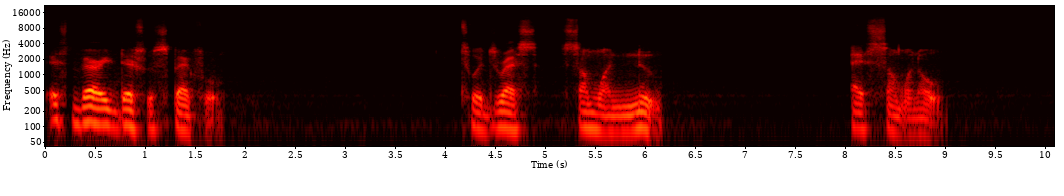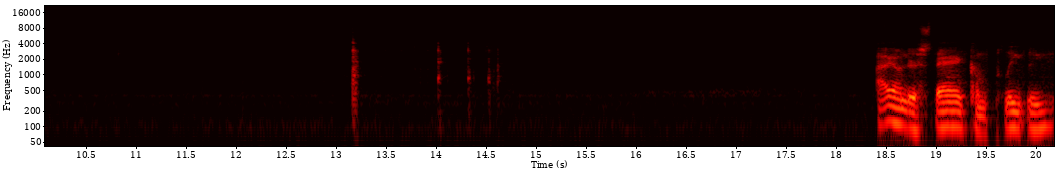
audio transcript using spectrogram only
It's very disrespectful to address someone new as someone old. I understand completely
